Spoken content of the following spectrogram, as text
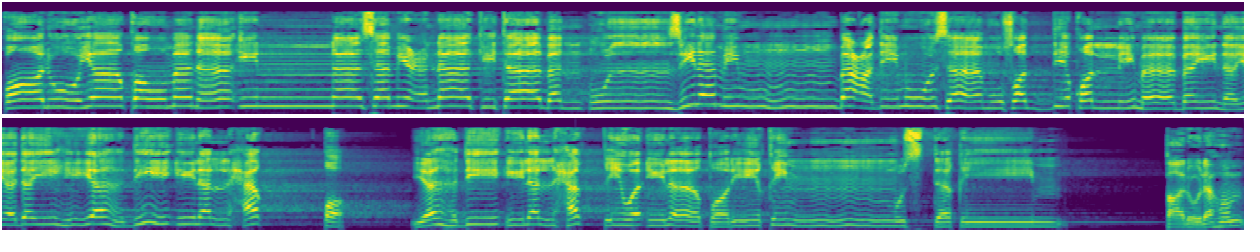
قالوا يا قومنا إنا سمعنا كتابا أنزل من بعد موسى مصدقا لما بين يديه يهدي إلى الحق. يهدي إلى الحق وإلى طريق مستقيم. قالوا لهم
